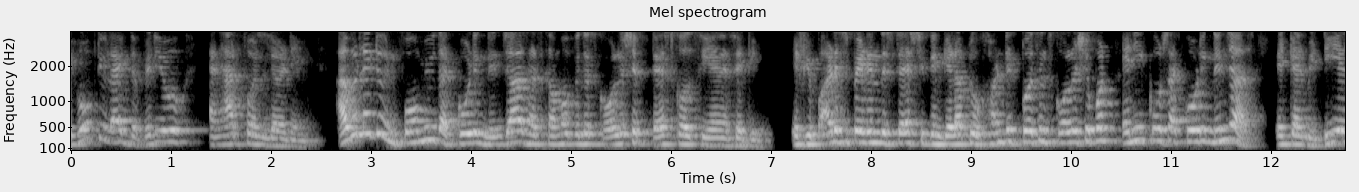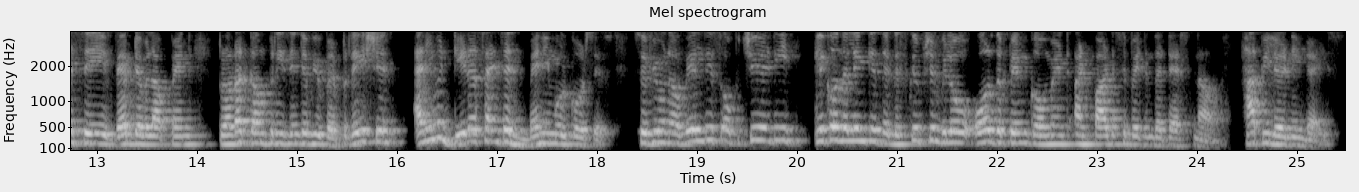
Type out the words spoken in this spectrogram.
we hope you liked the video and had fun learning i would like to inform you that coding ninjas has come up with a scholarship test called cnsat if you participate in this test, you can get up to 100% scholarship on any course at Coding Ninjas. It can be DSA, web development, product companies, interview preparation, and even data science and many more courses. So if you want to avail this opportunity, click on the link in the description below or the pinned comment and participate in the test now. Happy learning, guys.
